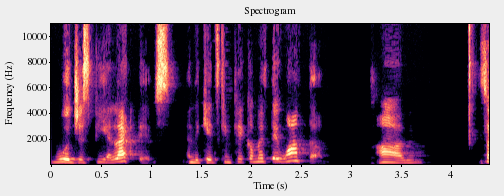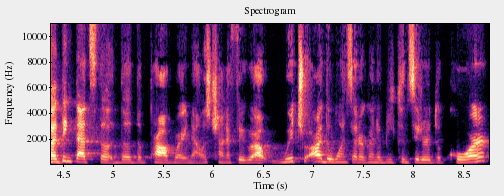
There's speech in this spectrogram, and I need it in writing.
will just be electives and the kids can pick them if they want them um, so I think that's the, the, the problem right now is trying to figure out which are the ones that are going to be considered the core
